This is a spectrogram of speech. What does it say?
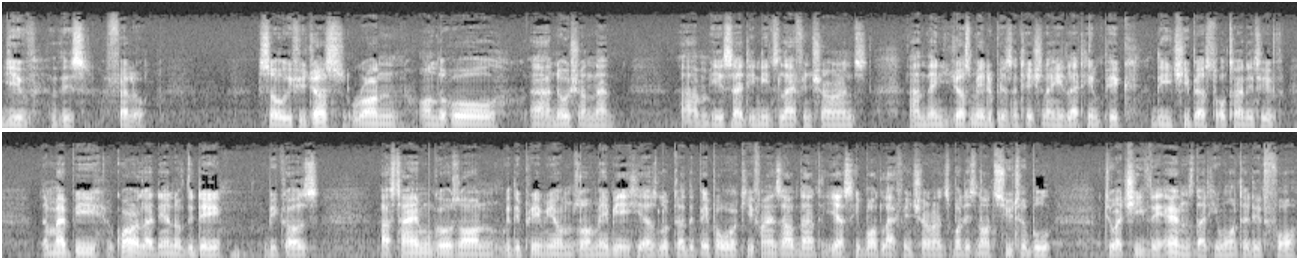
give this fellow. So if you just run on the whole uh, notion that um, he said he needs life insurance, and then you just made a presentation and you let him pick the cheapest alternative, there might be a quarrel at the end of the day because as time goes on with the premiums, or maybe he has looked at the paperwork, he finds out that yes, he bought life insurance, but it's not suitable to achieve the ends that he wanted it for.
